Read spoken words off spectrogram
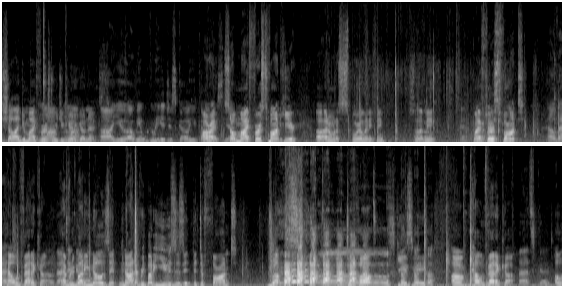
Shall I do my first, or would you care to go next? Uh, you. I mean, we could just go. You go. All right. Just- So my first font here. Uh, I don't want to spoil anything, so let me. Yeah. My Watch first font, Helvet. Helvetica. Helvetica. Everybody knows it. Not everybody uses it. The defont. Well, Oh. Default. excuse me. Um, Helvetica. That's good. A,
